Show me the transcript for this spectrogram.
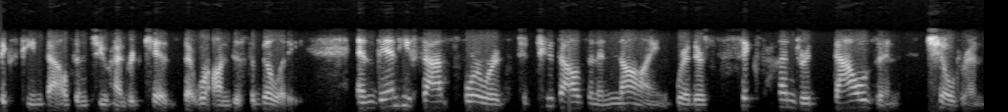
16,200 kids that were on disability. And then he fast forwards to 2009, where there's 600,000 children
